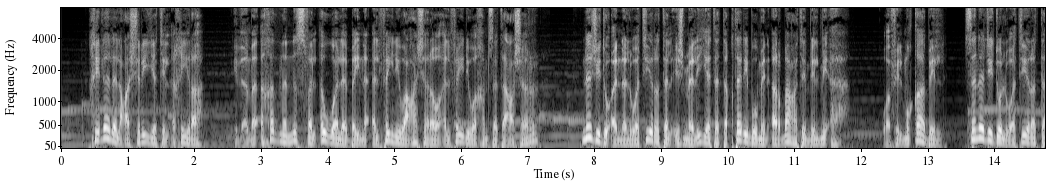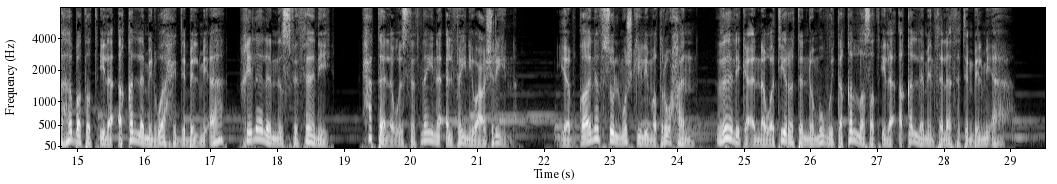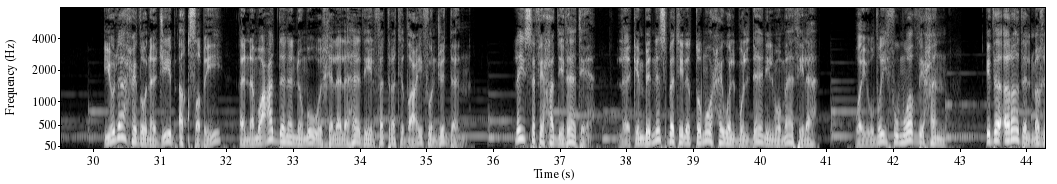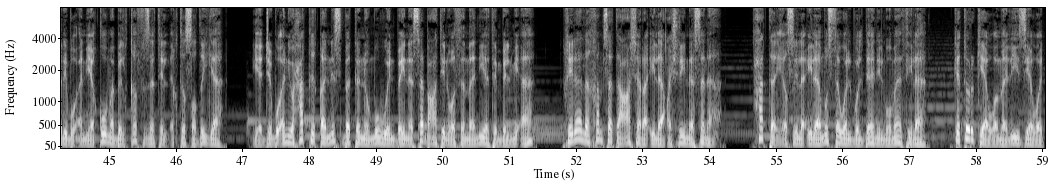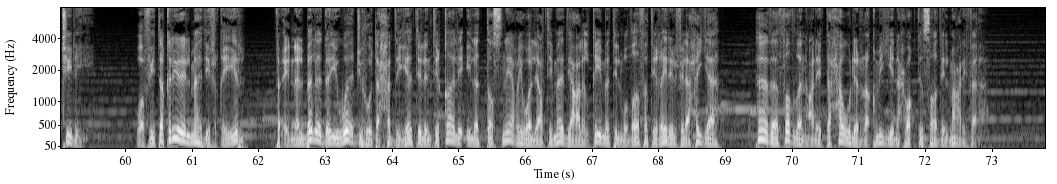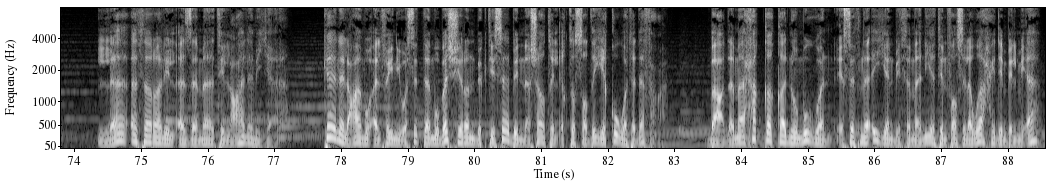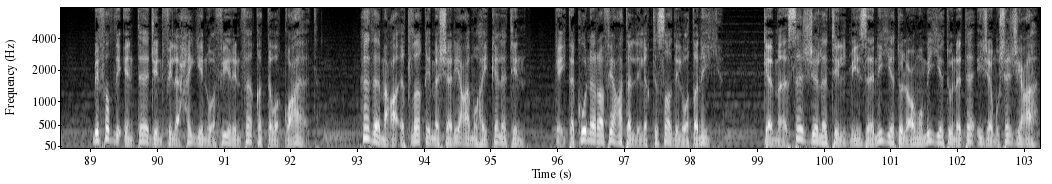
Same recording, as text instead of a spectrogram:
خلال العشرية الأخيرة إذا ما أخذنا النصف الأول بين 2010 و 2015 نجد أن الوتيرة الإجمالية تقترب من 4% وفي المقابل سنجد الوتيرة هبطت إلى أقل من 1% خلال النصف الثاني حتى لو استثنينا 2020 يبقى نفس المشكل مطروحا ذلك أن وتيرة النمو تقلصت إلى أقل من 3%. يلاحظ نجيب أقصبي أن معدل النمو خلال هذه الفترة ضعيف جدا. ليس في حد ذاته لكن بالنسبة للطموح والبلدان المماثلة ويضيف موضحا إذا أراد المغرب أن يقوم بالقفزة الاقتصادية يجب أن يحقق نسبة نمو بين سبعة وثمانية بالمئة خلال خمسة عشر إلى عشرين سنة حتى يصل إلى مستوى البلدان المماثلة كتركيا وماليزيا وتشيلي. وفي تقرير المهدي فقير فإن البلد يواجه تحديات الانتقال إلى التصنيع والاعتماد على القيمة المضافة غير الفلاحية هذا فضلا عن التحول الرقمي نحو اقتصاد المعرفة. لا أثر للأزمات العالمية. كان العام 2006 مبشرا باكتساب النشاط الاقتصادي قوة دفع. بعدما حقق نموا استثنائيا بثمانية فاصلة واحد بالمئة بفضل إنتاج فلاحي وفير فاق التوقعات هذا مع إطلاق مشاريع مهيكلة كي تكون رافعة للاقتصاد الوطني كما سجلت الميزانية العمومية نتائج مشجعة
